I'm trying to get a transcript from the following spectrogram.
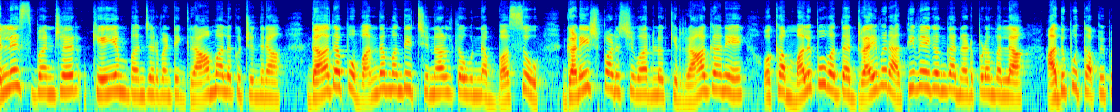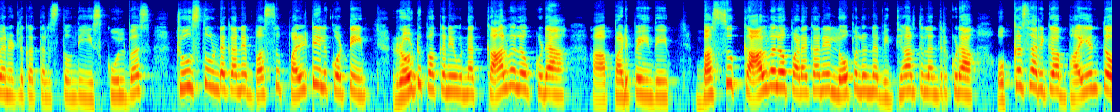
ఎల్ఎస్ బంజర్ కేఎం బంజర్ వంటి గ్రామాలకు చెందిన దాదాపు వంద మంది చిన్నారులతో ఉన్న బస్సు గణేష్ పాడు శివారులోకి రాగానే ఒక మలుపు వద్ద డ్రైవర్ అతివేగంగా నడపడం వల్ల అదుపు తప్పిపోయినట్లుగా తెలుస్తుంది ఈ స్కూల్ బస్. చూస్తూ ఉండగానే బస్సు పల్టీలు కొట్టి రోడ్డు పక్కనే ఉన్న కాల్వలో కూడా పడిపోయింది. బస్సు కాల్వలో పడగానే లోపలున్న విద్యార్థులందరూ కూడా ఒక్కసారిగా భయంతో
